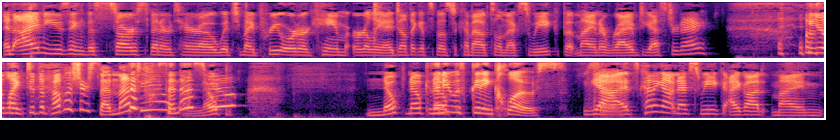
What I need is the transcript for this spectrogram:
And I'm using the Star Spinner Tarot, which my pre order came early. I don't think it's supposed to come out till next week, but mine arrived yesterday. You're like, did the publisher send that to you? Send us Nope. to? Nope, nope, Then it was getting close. Yeah, so. it's coming out next week. I got mine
